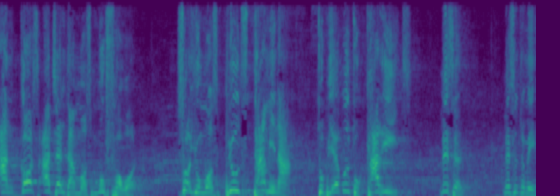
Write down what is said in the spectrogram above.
And God's agenda must move forward. So you must build stamina to be able to carry it. Listen, listen to me.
